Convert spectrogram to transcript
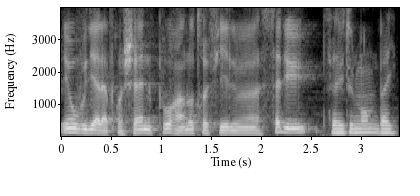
Et on vous dit à la prochaine pour un autre film. Salut. Salut tout le monde. Bye.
